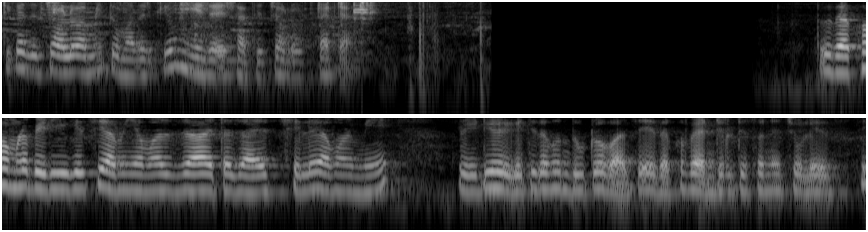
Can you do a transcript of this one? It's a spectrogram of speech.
ঠিক আছে চলো আমি তোমাদেরকেও নিয়ে যাই সাথে চলো টাটা। তো দেখো আমরা বেরিয়ে গেছি আমি আমার যা এটা জায়ের ছেলে আমার মেয়ে রেডি হয়ে গেছি। তখন দুটো বাজে দেখো ব্যান্ডেল স্টেশনে চলে এসেছি।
